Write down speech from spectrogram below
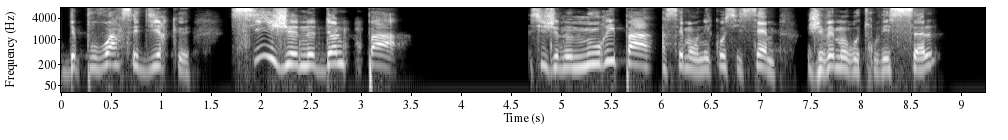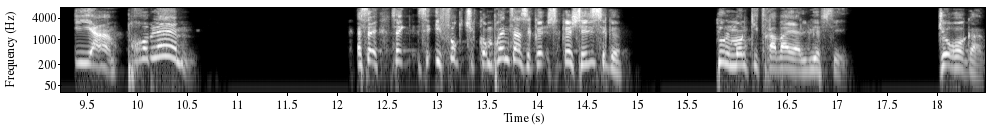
de pouvoir se dire que si je ne donne pas si je ne nourris pas assez mon écosystème, je vais me retrouver seul. Il y a un problème. il faut que tu comprennes ça. Ce que je te dis, c'est que tout le monde qui travaille à l'UFC, Joe Rogan,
